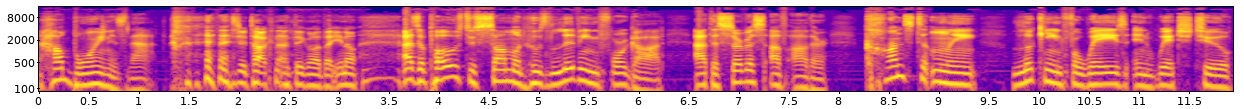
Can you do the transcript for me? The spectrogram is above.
How boring is that? As you're talking, I'm thinking about that, you know, as opposed to someone who's living for God at the service of other, constantly looking for ways in which to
